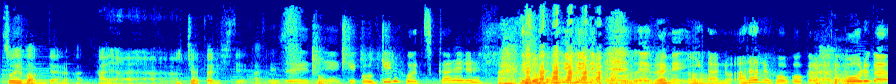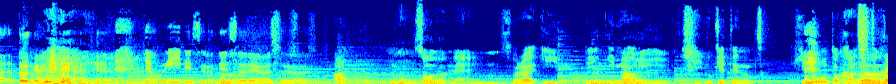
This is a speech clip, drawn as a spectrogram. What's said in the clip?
そういえばみたいな感じで。はいはいはい言っちゃったりして、ね、結構受ける方疲れるんそうそうだよね。あの、あらぬ方向からボールが飛んでくる。でもいいですよね、うん。それはすごい。あ、うん、そうだね。うん。それはいい。今受け手の疲労とかはちょっと考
